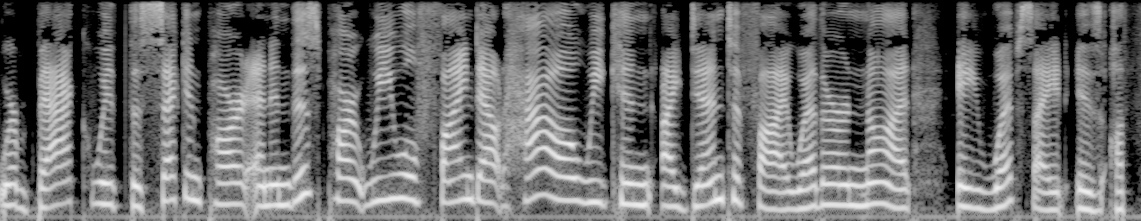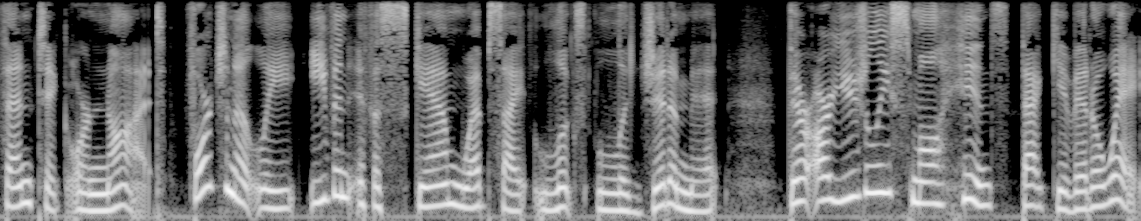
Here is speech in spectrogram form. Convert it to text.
We're back with the second part, and in this part, we will find out how we can identify whether or not a website is authentic or not. Fortunately, even if a scam website looks legitimate, there are usually small hints that give it away.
